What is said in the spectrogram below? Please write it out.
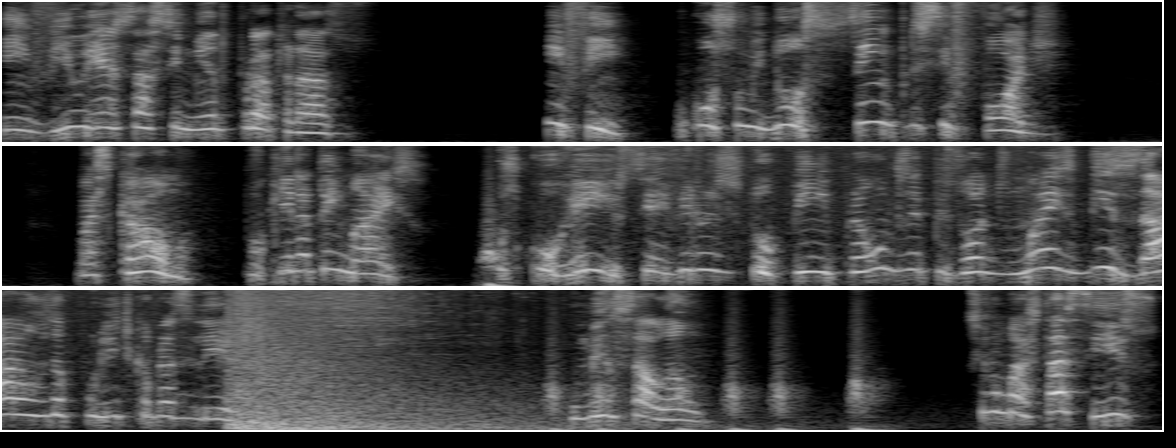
envio e ressarcimento por atraso. Enfim, o consumidor sempre se fode. Mas calma, porque ainda tem mais. Os Correios serviram de estopim para um dos episódios mais bizarros da política brasileira. O mensalão. Se não bastasse isso,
